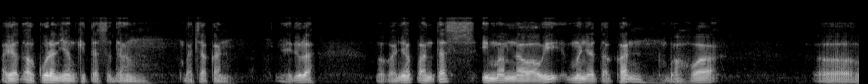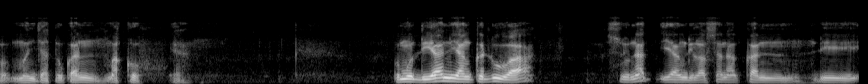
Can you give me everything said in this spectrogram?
ayat Al-Quran yang kita sedang bacakan. Itulah makanya pantas Imam Nawawi menyatakan bahwa e, menjatuhkan makruh ya Kemudian yang kedua, sunat yang dilaksanakan di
